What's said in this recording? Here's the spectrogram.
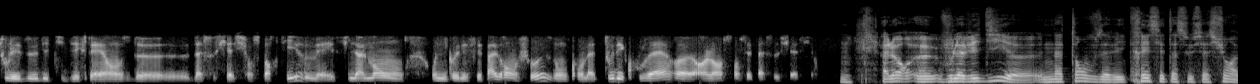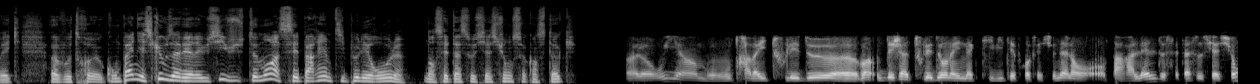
tous les deux des petites expériences d'associations sportives, mais finalement, on n'y connaissait pas grand-chose, donc on a tout découvert euh, en lançant cette association. Alors, euh, vous l'avez dit, euh, Nathan, vous avez créé cette association avec votre compagne. Est-ce que vous avez réussi justement à séparer un petit peu les rôles dans cette association Sock en Stock? Alors oui, hein, bon, on travaille tous les deux. euh, bon, déjà, tous les deux, on a une activité professionnelle en, parallèle de cette association,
